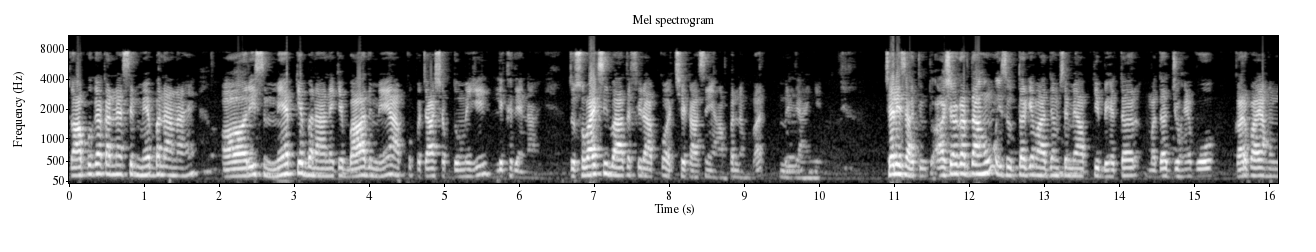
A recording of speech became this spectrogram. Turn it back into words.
तो आपको क्या करना है? सिर्फ़ मैप बनाना है और इस मैप के बनाने के बाद में आपको पचास शब्दों में ये लिख देना है। तो स्वाभाविक सी बात है, फिर आपको अच्छे खासे यहाँ पर नंबर मिल जाएँगे। चलिए साथियों तो आशा करता हूँ इस उत्तर के माध्यम से मैं आपकी बेहतर मदद जो है वो कर पाया हूँ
